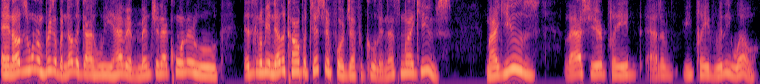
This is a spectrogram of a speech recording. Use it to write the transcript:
And I just want to bring up another guy who we haven't mentioned at corner who is going to be another competition for Jeff Okudah, and that's Mike Hughes. Mike Hughes last year played at a he played really well.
